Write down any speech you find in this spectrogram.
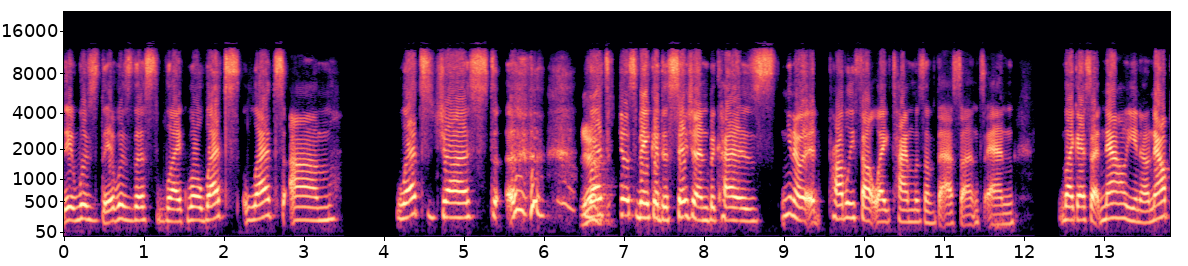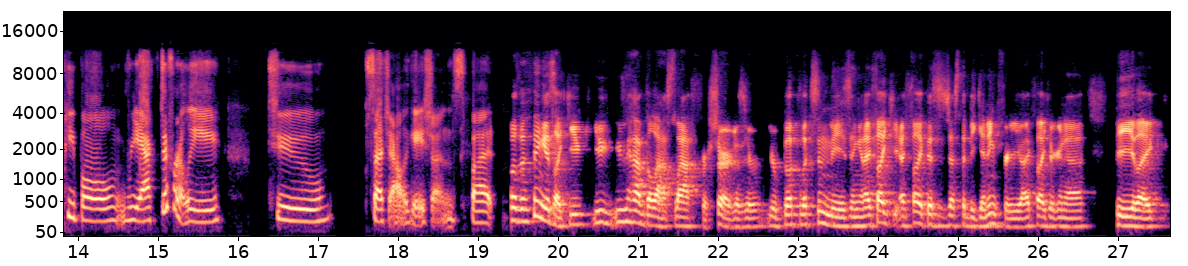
it was it was this like, well, let's let's um let's just yeah. let's just make a decision because you know it probably felt like time was of the essence. And like i said now you know now people react differently to such allegations but well the thing is like you you you have the last laugh for sure because your your book looks amazing. And i feel like i feel like this is just the beginning for you. I feel like you're gonna be like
